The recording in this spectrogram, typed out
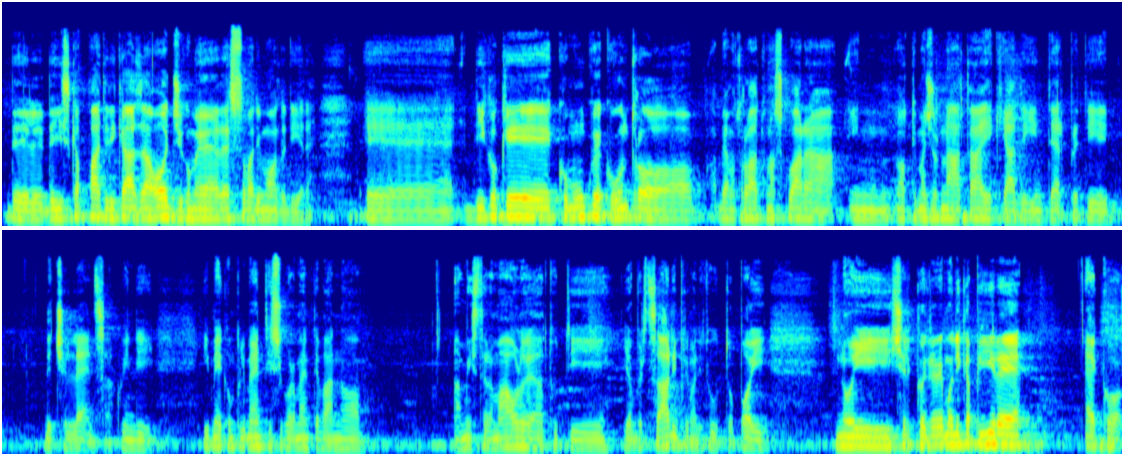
de, degli scappati di casa oggi come adesso va di moda dire. Eh, dico che comunque contro abbiamo trovato una squadra in ottima giornata e che ha degli interpreti d'eccellenza, quindi i miei complimenti sicuramente vanno a mister Maulo e a tutti gli avversari prima di tutto. Poi noi cercheremo di capire ecco,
